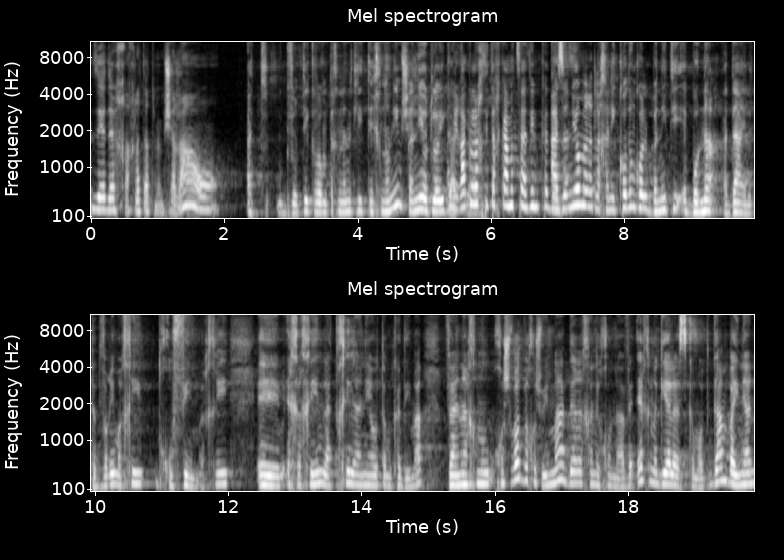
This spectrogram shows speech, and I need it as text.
זה יהיה דרך החלטת ממשלה או... את, גברתי, כבר מתכננת לי תכנונים שאני עוד לא הגעתי. אני רק הולכת איתך כמה צעדים קדימה. אז אני אומרת לך, אני קודם כל בניתי, בונה עדיין את הדברים הכי דחופים, הכי אה, הכרחיים להתחיל להניע אותם קדימה, ואנחנו חושבות וחושבים מה הדרך הנכונה ואיך נגיע להסכמות, גם בעניין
